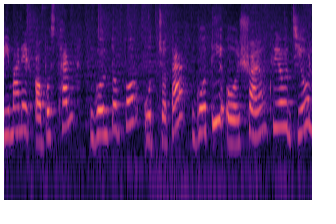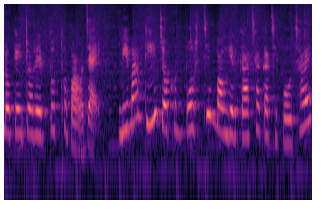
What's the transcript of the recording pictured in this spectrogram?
বিমানের অবস্থান, গন্তব্য, উচ্চতা, গতি ও স্বয়ংক্রিয় জিও লোকেটরের তথ্য পাওয়া যায়। বিমানটি যখন পশ্চিমবঙ্গের কাছাকাছি পৌঁছায়,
